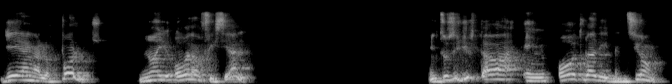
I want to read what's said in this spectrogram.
llegan a los polos. No hay hora oficial. Entonces yo estaba en otra dimensión,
